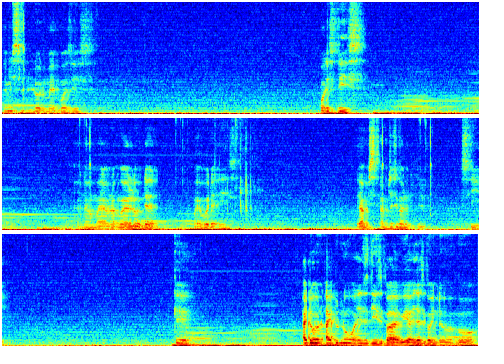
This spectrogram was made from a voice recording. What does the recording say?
Let me just load the map. What's this? What is this? Oh, no, man, I'm not gonna load that. Whatever that is. Yeah, I'm, I'm just gonna see. Okay. I don't I don't know what is this but we are just going to go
